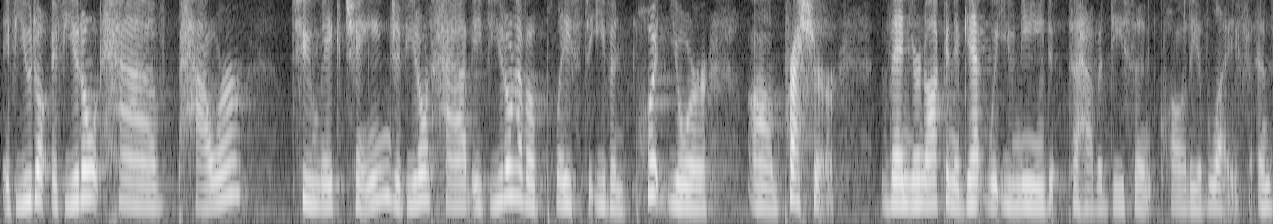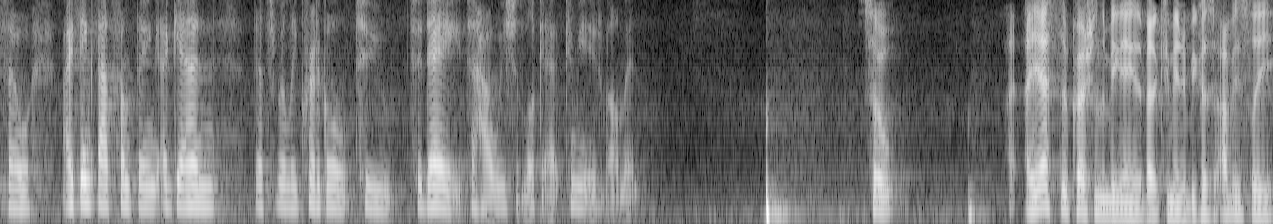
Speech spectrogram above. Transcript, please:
if you don't if you don't have power to make change, if you don't have if you don't have a place to even put your um, pressure, then you're not going to get what you need to have a decent quality of life. And so I think that's something again that's really critical to today to how we should look at community development. So I asked the question in the beginning about a community because obviously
